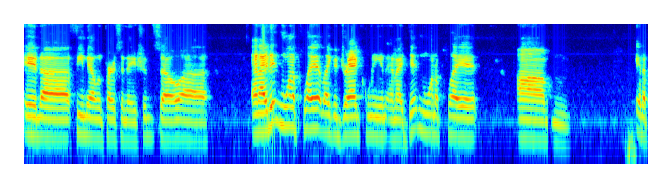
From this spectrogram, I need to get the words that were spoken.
in uh, female impersonation. So, uh, and I didn't want to play it like a drag queen, and I didn't want to play it um, in a,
